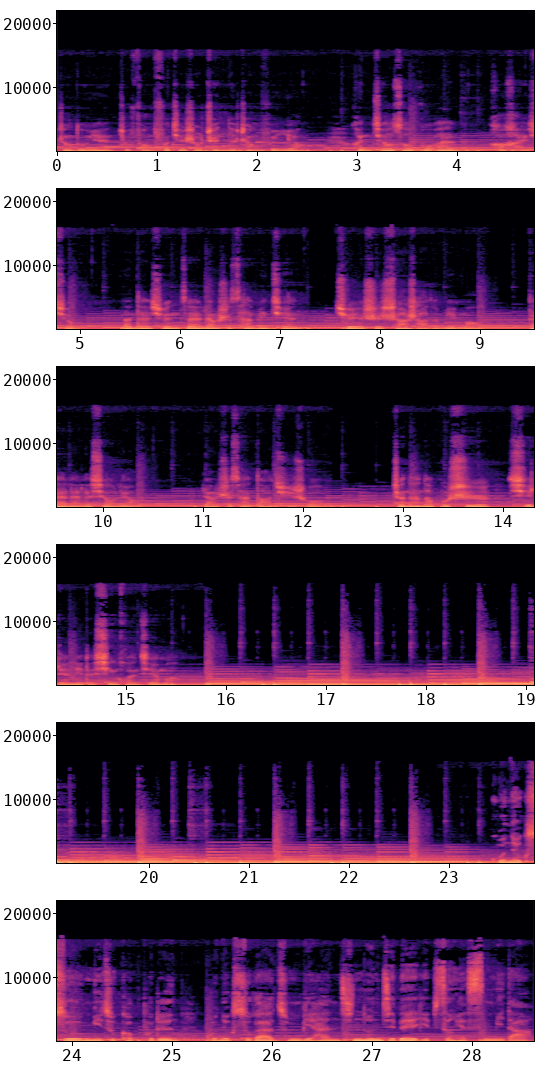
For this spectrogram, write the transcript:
张度妍就仿佛介绍真的丈夫一样，很焦躁不安和害羞。南泰轩在梁世灿面前却也是傻傻的面貌，带来了笑料。梁世灿打趣说：“这难道不是喜联里的新环节吗？” 권혁수 미주 커플은 권혁수가 준비한 신혼집에 입성했습니다.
